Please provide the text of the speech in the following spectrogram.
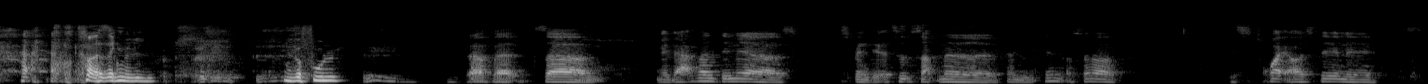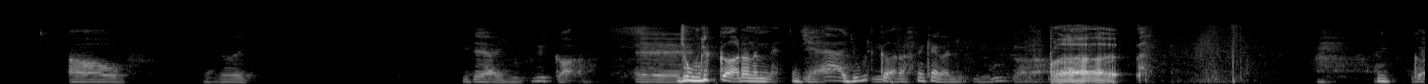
Det var altså ikke med vilje. Vi var fulde. Men, I hvert fald, så... Men i hvert fald det med at spendere tid sammen med familien, og så... Så tror jeg også det med... Og... Jeg ved ikke... De der julegodter. Øh, Julegodterne, mand. Ja, julegodter. Den kan jeg godt lide. Julegodter. Ja,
